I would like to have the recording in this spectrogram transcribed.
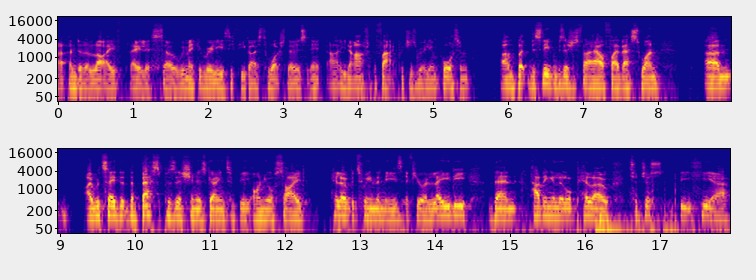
Uh, under the live playlist, so we make it really easy for you guys to watch those, uh, you know, after the fact, which is really important. Um, but the sleeping positions for the L5S1, um, I would say that the best position is going to be on your side, pillow between the knees. If you're a lady, then having a little pillow to just be here.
